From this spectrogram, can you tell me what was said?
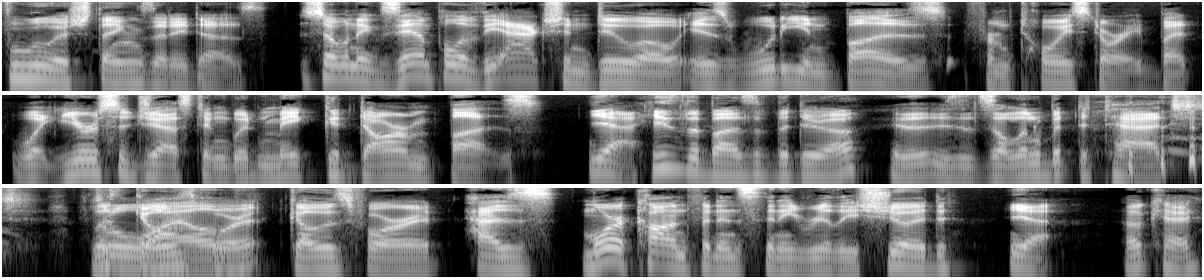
foolish things that he does. so an example of the action duo is Woody and Buzz from Toy Story, but what you're suggesting would make Gadarm Buzz. Yeah, he's the buzz of the duo. It's a little bit detached, a little goes wild, for it. goes for it, has more confidence than he really should. Yeah. Okay.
